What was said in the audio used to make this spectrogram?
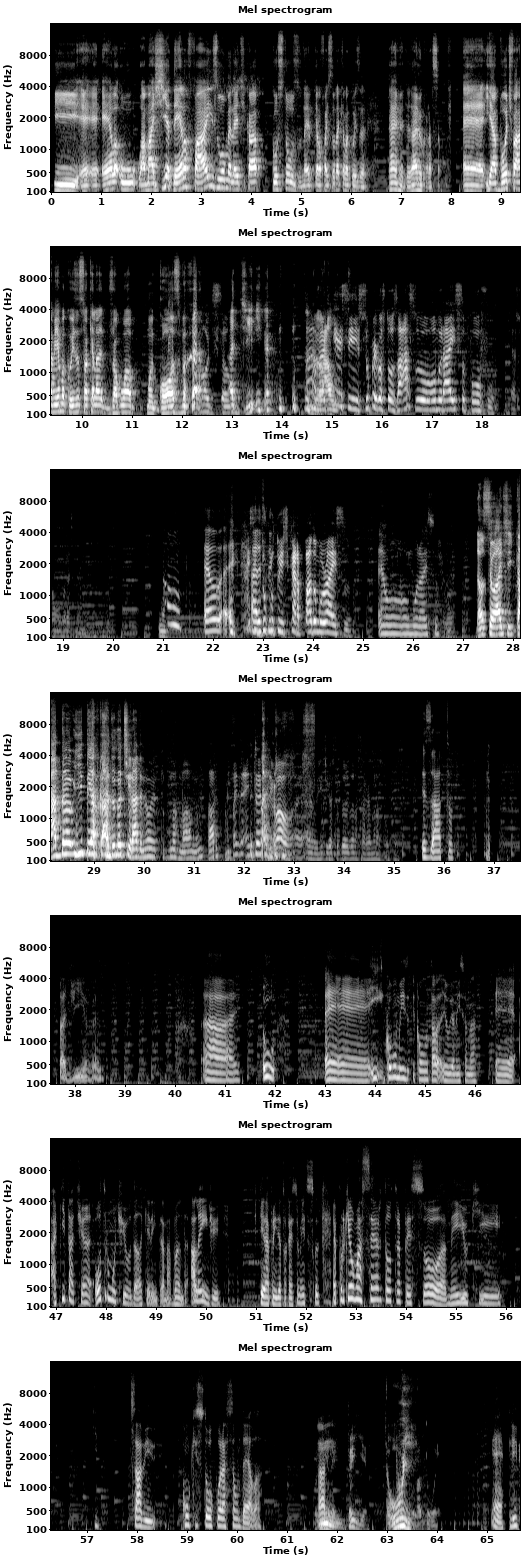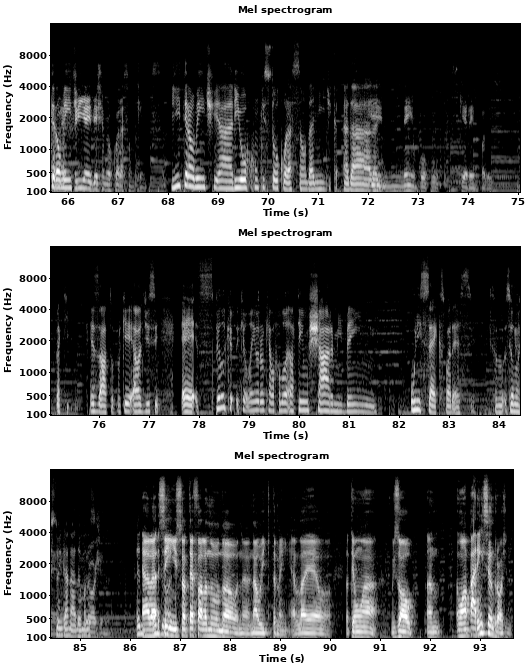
E é, é- ela, o, a magia dela faz o omelete ficar gostoso, né? Porque ela faz toda aquela coisa. Ai, meu Deus, ai, meu coração. É, e a Bot faz a mesma coisa, só que ela joga uma, uma gosma Maldição. tadinha. Ah, mas o que é esse super gostosaço omuraiço fofo? É só um omuraiço não. Não, ela Esse Ah, ela duplo explica- twist carpado omuraiço. é o Moraes. Nossa, eu achei cada item a cada uma tirada. Não, é tudo normal, não para com isso. Mas é- então é tudo igual. É, é, A gente gastou toda a nossa verba nas roupas. Exato. Tadinha, velho. Ai. O. É. E como, como tava- eu ia mencionar, é, a Kita-chan, outro motivo dela querer entrar na banda, além de querer aprender a tocar instrumentos, essas coisas, é porque uma certa outra pessoa meio que. que, sabe, conquistou o coração dela. Sabe? é fria. Ui! calculadora. É, Ela é literalmente. fria e deixa meu coração quente. Literalmente a Ryo conquistou o coração da Nidika. ah, Da, da, E nem um pouco querendo fazer isso. daqui. Exato, porque ela disse. É, pelo que, que eu lembro que ela falou, ela tem um charme bem unissex, parece. Se eu não, se eu não estou enganado, é uma das. Andrógena. and- Ela, sim, isso até fala no, no- na, na Wiki também. Ela é. ó, Ela tem uma visual. an- uma aparência andrógena.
